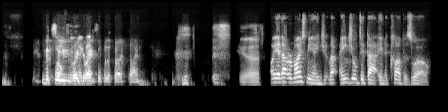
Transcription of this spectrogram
Before you broke your ankle for the first time. yeah. Oh yeah, that reminds me, Angel. That Angel did that in a club as well.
